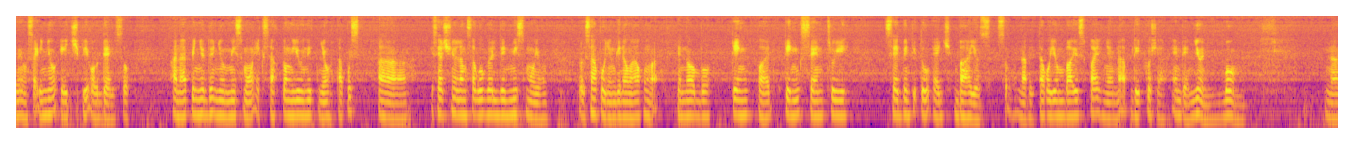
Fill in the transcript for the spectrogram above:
Yung sa inyo, HP or Dell. So, hanapin nyo dun yung mismo eksaktong unit nyo. Tapos, ah, isearch nyo lang sa Google din mismo yung, for example, yung ginawa ko nga, Lenovo ThinkPad, ThinkZen 3 72 Edge BIOS. So, nakita ko yung BIOS file niya, na-update ko siya, and then yun, boom. Na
